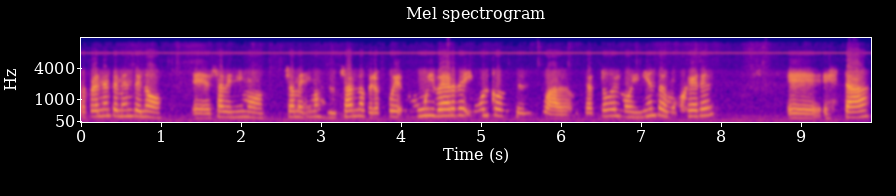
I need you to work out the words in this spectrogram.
sorprendentemente no, Eh, ya venimos ya venimos luchando, pero fue muy verde y muy consensuado. O sea, todo el movimiento de mujeres está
